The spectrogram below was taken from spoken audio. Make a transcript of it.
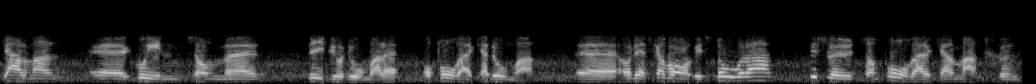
ska man gå in som eh, videodomare och påverka domaren? Eh, och det ska vara vid stora beslut som påverkar matchens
